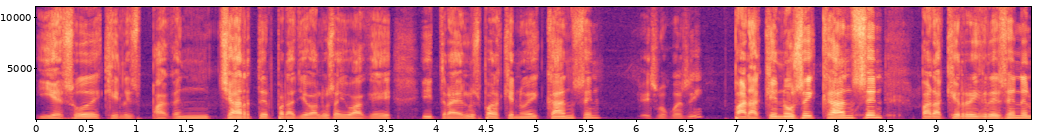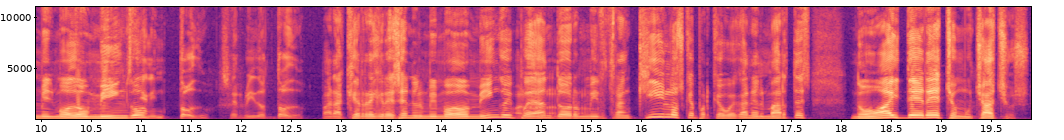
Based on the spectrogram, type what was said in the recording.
Y eso de que les pagan charter para llevarlos a Ibagué y traerlos para que no se cansen. ¿Eso fue así? Para que no se cansen, para que regresen el mismo domingo. Tienen todo, servido todo para que regresen el mismo domingo y puedan dormir tranquilos que porque juegan el martes. No hay derecho, muchachos.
